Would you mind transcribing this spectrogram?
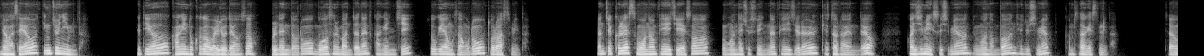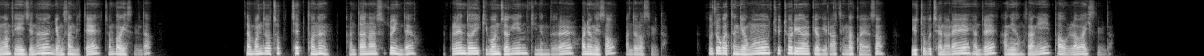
안녕하세요. 띵준이입니다. 드디어 강의 녹화가 완료되어서 Blender로 무엇을 만드는 강의인지 소개 영상으로 돌아왔습니다. 현재 클래스 원원 페이지에서 응원해 줄 수 있는 페이지를 개설하였는데요. 관심이 있으시면 응원 한번 해주시면 감사하겠습니다. 자, 응원 페이지는 영상 밑에 첨부하겠습니다. 자, 먼저 첫 챕터는 간단한 수조인데요. Blender의 기본적인 기능들을 활용해서 만들었습니다. 수조 같은 경우 tutorial 격이라 생각하여서 유튜브 채널에 현재 강의 영상이 다 올라와 있습니다.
